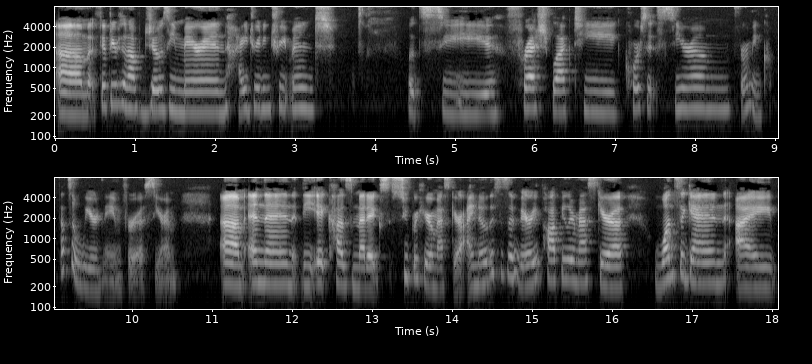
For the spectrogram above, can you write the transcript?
Um, 50% off Josie Maran hydrating treatment. Let's see, fresh black tea, corset serum, firming. That's a weird name for a serum. Um, and then the IT Cosmetics Superhero Mascara. I know this is a very popular mascara. Once again, I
